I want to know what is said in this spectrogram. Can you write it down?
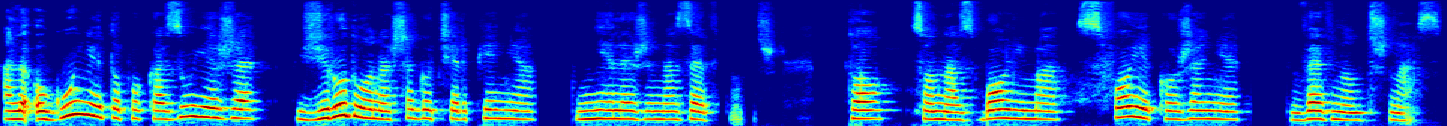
ale ogólnie to pokazuje, że źródło naszego cierpienia nie leży na zewnątrz. To, co nas boli, ma swoje korzenie wewnątrz nas,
